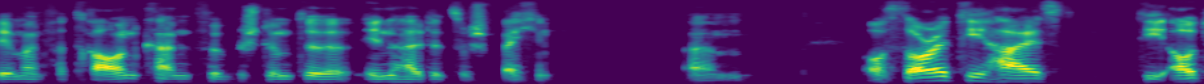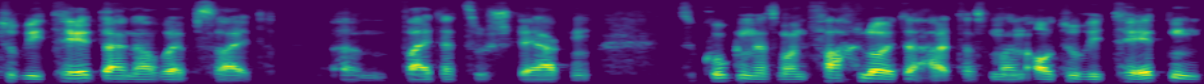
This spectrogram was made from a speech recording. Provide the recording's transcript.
dem man vertrauen kann, für bestimmte Inhalte zu sprechen? Ähm, Authority heißt, die Autorität deiner Website ähm, weiter zu stärken, zu gucken, dass man Fachleute hat, dass man Autoritäten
